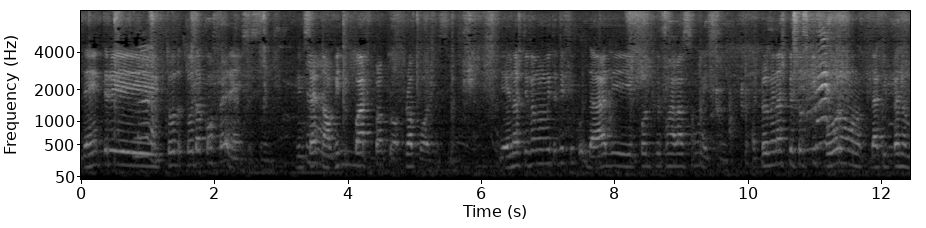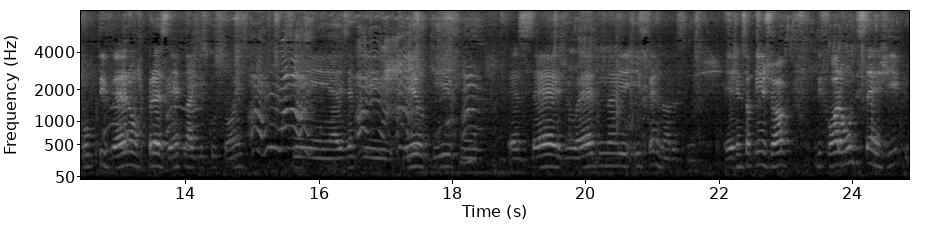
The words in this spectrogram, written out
dentre toda, toda a conferência, assim. 27 não, 24 propostas, assim. E aí nós tivemos muita dificuldade quando foi com relação a isso. Assim. Mas pelo menos as pessoas que foram daqui de Pernambuco tiveram presente nas discussões. Sim, a exemplo de eu, Kiko, é, Sérgio, Edna e, e Fernanda, assim. E a gente só tem jogos de fora, um de Sergipe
